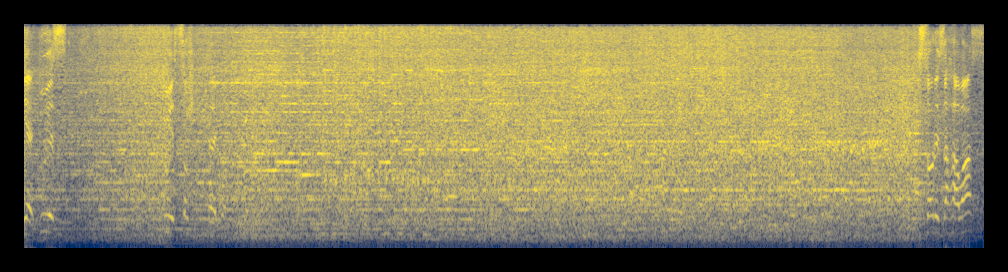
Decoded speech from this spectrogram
Nie, tu jest, tu jest coś innego. Sorry za hałas.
